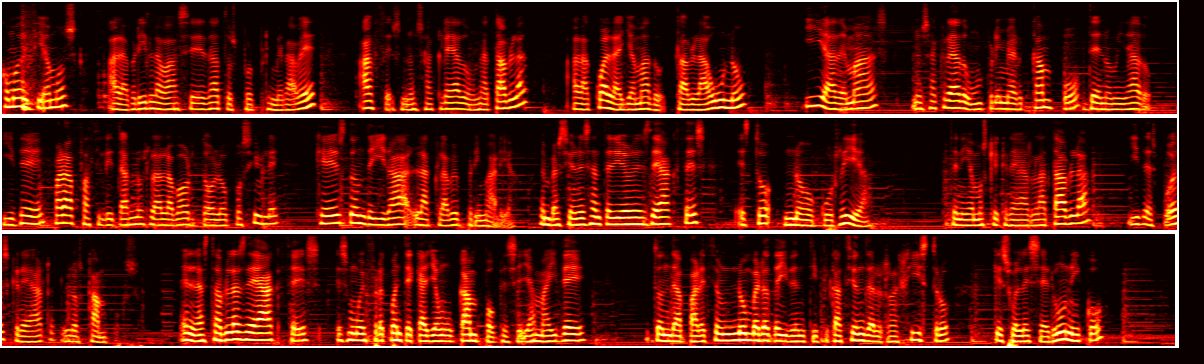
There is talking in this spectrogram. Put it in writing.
Como decíamos, al abrir la base de datos por primera vez, Access nos ha creado una tabla a la cual ha llamado tabla 1 y además nos ha creado un primer campo denominado ID para facilitarnos la labor todo lo posible, que es donde irá la clave primaria. En versiones anteriores de Access esto no ocurría. Teníamos que crear la tabla y después crear los campos. En las tablas de Access es muy frecuente que haya un campo que se llama ID, donde aparece un número de identificación del registro que suele ser único,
